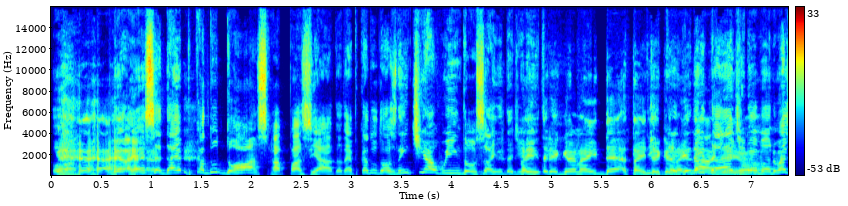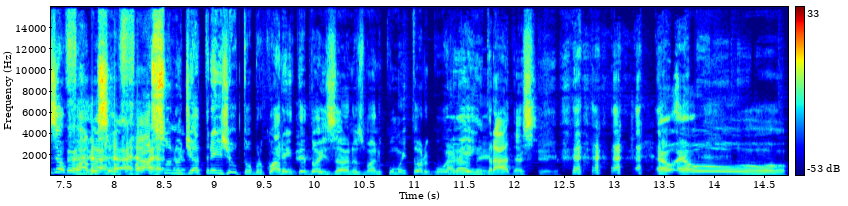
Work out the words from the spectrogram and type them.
Meu, essa é da época do DOS, rapaziada. Da época do DOS, nem tinha Windows ainda tá direito. Tá entregando a ideia, tá entregando, entregando a idade, a idade aí, né, mano? Mas eu falo, só faço no dia 3 de outubro, 42 anos, mano, com muito orgulho Parabéns, e entradas. é, é o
